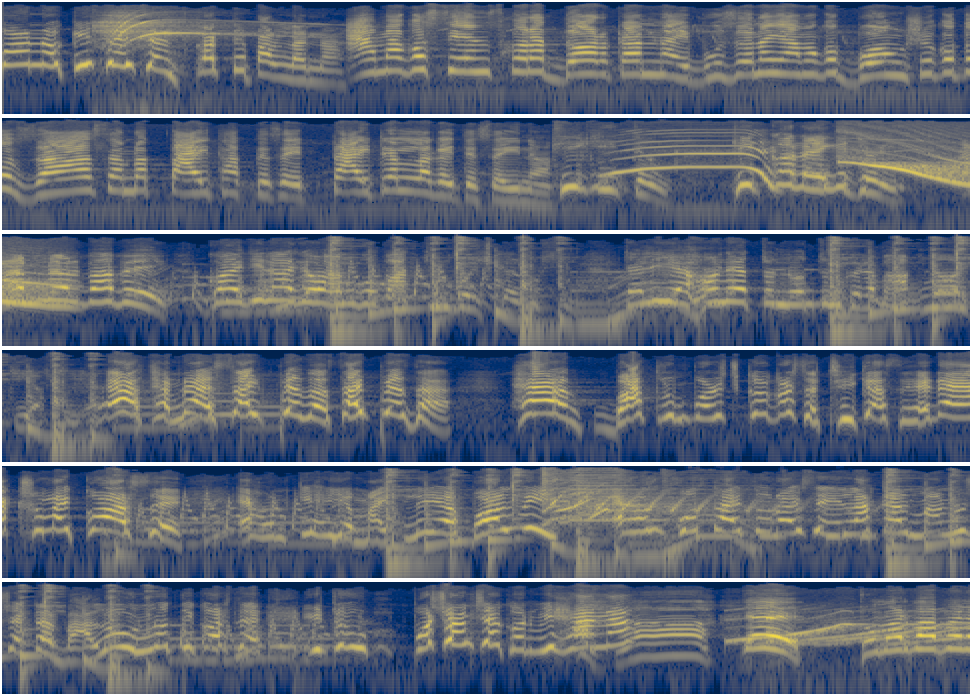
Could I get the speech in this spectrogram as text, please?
কোনো কিছুই চেঞ্জ করতে পারলা না। আমাকে চেঞ্জ করার দরকার নাই বুঝো নাই? আমাকে বংশগত যা আছে আমরা তাই থাকতে চাই টাইটেল লাগাইতে চাই না। ঠিকই তো ঠিক কথা গেছে আপনার বাবে কয়দিন আগে আমাকে বাথরুম পরিষ্কার করছে। তাহলে এখন এত নতুন করে ভাবনা কি আছে? এ সাইড পেজা সাইড পেজা হ্যাঁ বাথরুম পরিষ্কার করছে ঠিক আছে এটা এক সময় করছে। এখন কি হইয়া মাইক লইয়া বলবি? এখন কোথায় তোর হইছে এলাকার মানুষ একটা ভালো উন্নতি করছে একটু করবি হ্যাঁ না? এ, তোমার বাপের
